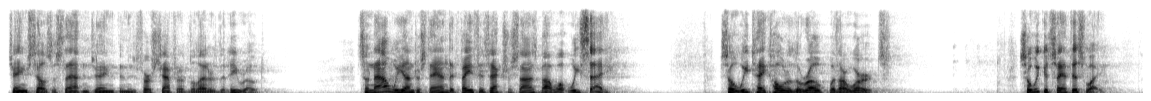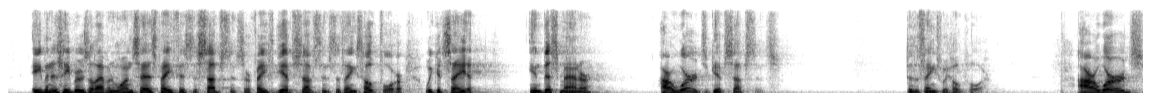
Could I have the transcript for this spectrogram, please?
James tells us that in, James, in the first chapter of the letter that he wrote. So now we understand that faith is exercised by what we say. So we take hold of the rope with our words. So we could say it this way. Even as Hebrews 11, 1 says faith is the substance, or faith gives substance to things hoped for, we could say it in this manner our words give substance to the things we hope for. Our words,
